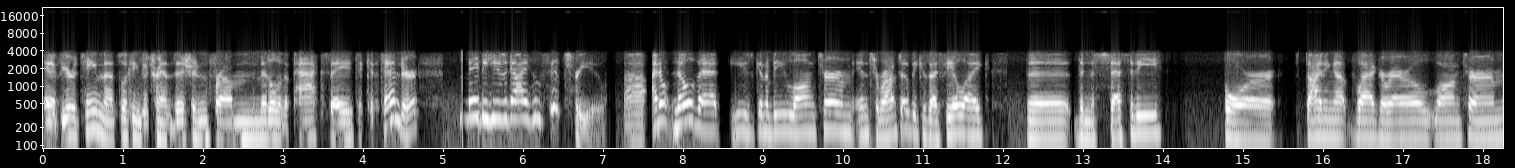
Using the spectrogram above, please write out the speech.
and if you're a team that's looking to transition from the middle of the pack, say, to contender, maybe he's a guy who fits for you. Uh, I don't know that he's going to be long term in Toronto because I feel like the the necessity for signing up Vlad Guerrero long term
